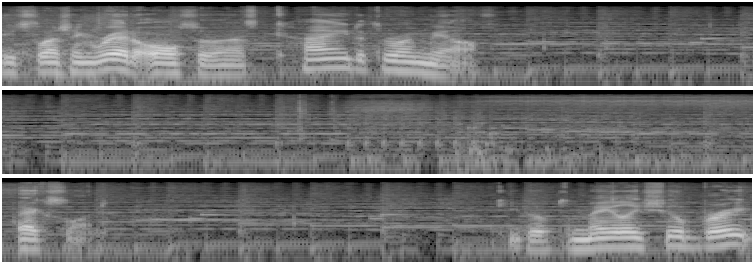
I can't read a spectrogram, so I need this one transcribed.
He's flashing red also, and that's kind of throwing me off. Excellent. Keep up the melee shield break.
